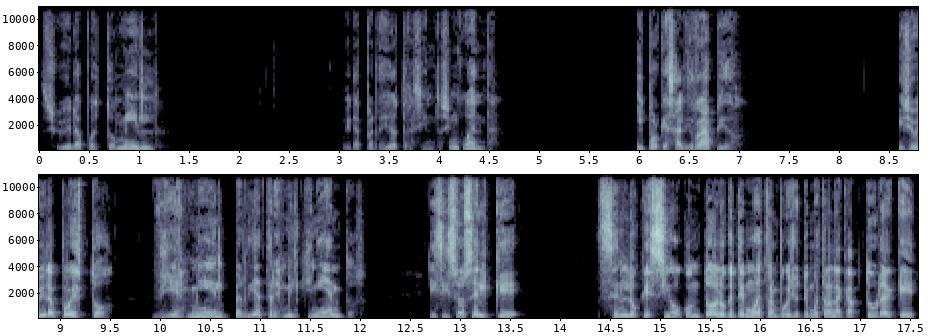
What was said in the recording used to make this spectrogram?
si hubiera puesto 1000, hubiera perdido 350. Y porque salí rápido. Y si hubiera puesto 10.000, perdía 3.500. Y si sos el que se enloqueció con todo lo que te muestran, porque ellos te muestran la captura, que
